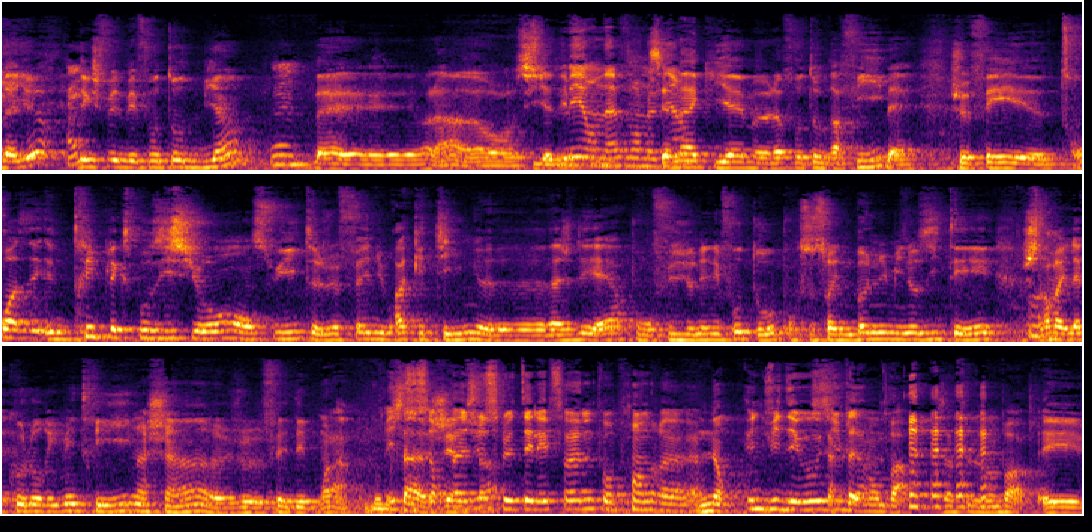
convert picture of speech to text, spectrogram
d'ailleurs, dès que je fais mes photos de bien, mm. ben voilà, s'il y a des Sénats qui aiment la photographie, ben, je fais euh, trois, une triple exposition. Ensuite, je fais du bracketing HDR euh, pour fusionner les photos, pour que ce soit une bonne luminosité. Je travaille la colorimétrie, machin. Euh, je fais des voilà. Donc ça, tu sors pas juste le téléphone pour prendre non, une vidéo. Certainement pas. certainement pas. Et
